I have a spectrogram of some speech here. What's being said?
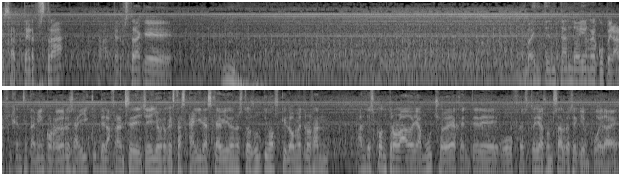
Esa Terpstra. Ah, Terpstra que. mm, Va intentando ahí recuperar. Fíjense también corredores ahí de la France de G. Yo creo que estas caídas que ha habido en estos últimos kilómetros han, descontrolado ya mucho, ¿eh? Gente de. Uf, esto ya es un sálvese quien pueda, ¿eh?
